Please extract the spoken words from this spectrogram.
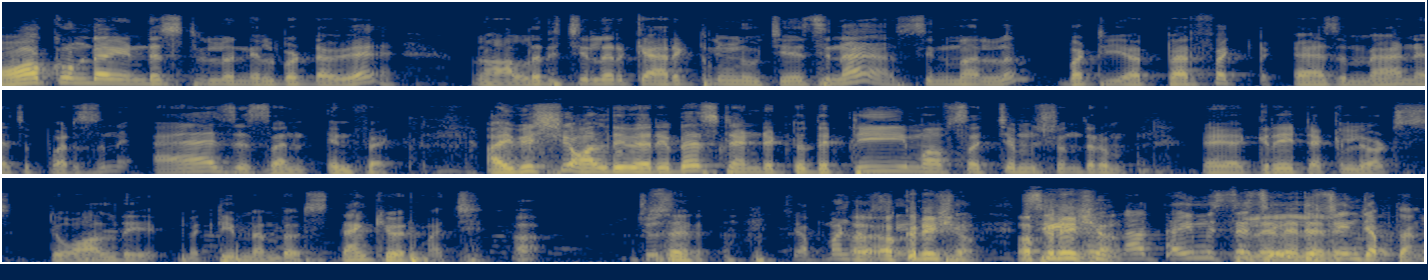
పోకుండా ఇండస్ట్రీలో నిలబడ్డావే. అల్లరి చిల్లరి క్యారెక్టర్లు నువ్వు చేసిన సినిమాల్లో but you are perfect as a man as a person as a son in fact I wish all the very best and to the team of Satyam Sundaram great accolades to all the team members thank you very much sir చెప్పండి ఒక్క నిమిషం, ఒక్క నిమిషం. నాకు టైం ఇస్తే చెప్తాను.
